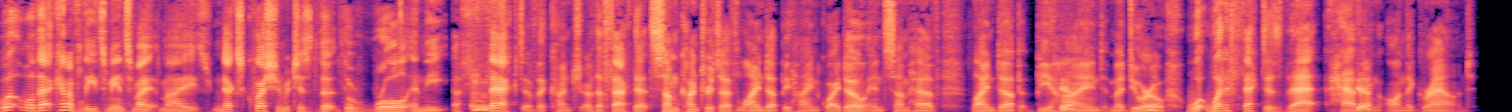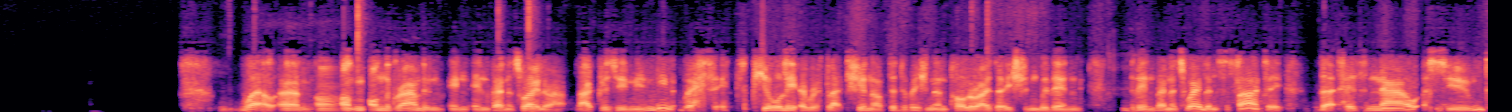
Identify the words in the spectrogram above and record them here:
Well, well, that kind of leads me into my, my next question, which is the, the role and the effect of the country of the fact that some countries have lined up behind Guaido and some have lined up behind yeah. Maduro. Mm. What what effect is that having yeah. on the ground? Well, um, on, on the ground in, in, in Venezuela, I, presume you mean it's purely a reflection of the division and polarization within within Venezuelan society that has now assumed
